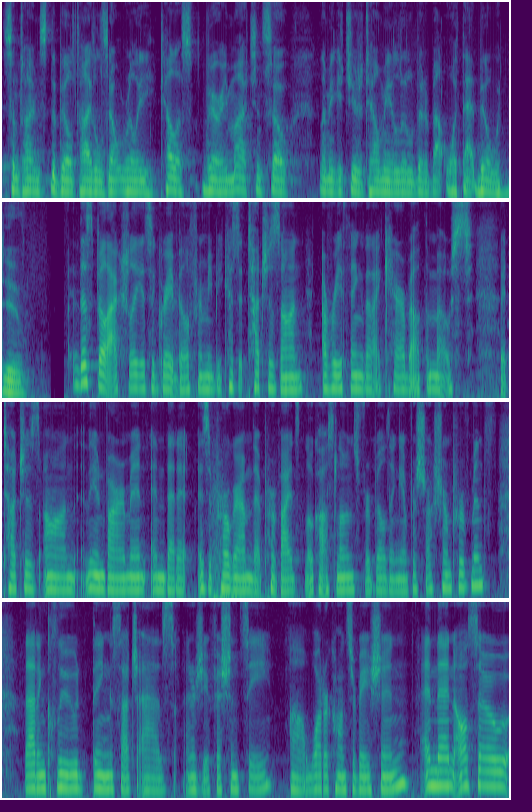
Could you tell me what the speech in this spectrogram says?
Sometimes the bill titles don't really tell us very much. And so let me get you to tell me a little bit about what that bill would do. This bill actually is a great bill for me because it touches on everything that I care about the most. It touches on the environment and that it is a program that provides low cost loans for building infrastructure improvements that include things such as energy efficiency, uh, water conservation, and then also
